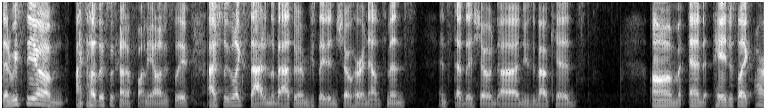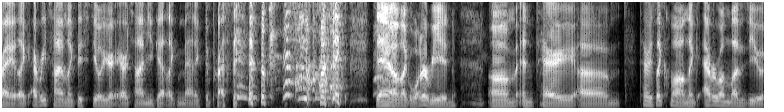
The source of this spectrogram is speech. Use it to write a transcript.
Then we see um I thought this was kind of funny honestly. Ashley's like sat in the bathroom because they didn't show her announcements. Instead they showed uh news about kids. Um and Paige is like, "All right, like every time like they steal your airtime, you get like manic depressive." like, damn, like what a read. Um and Terry um Terry's like, come on, like everyone loves you.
